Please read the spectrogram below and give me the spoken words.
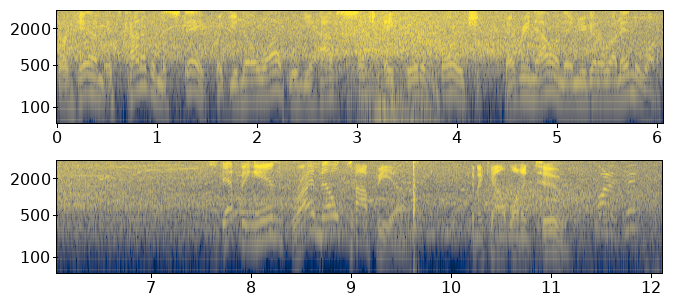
For him, it's kind of a mistake. But you know what? When you have such a good approach, every now and then you're going to run into one. Stepping in, Raimel Tapia. Going to count one and two. One and two.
